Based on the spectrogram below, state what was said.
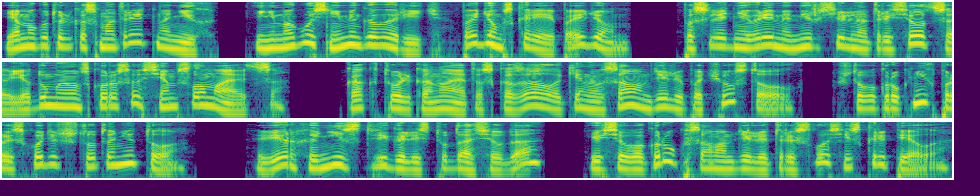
Я могу только смотреть на них и не могу с ними говорить. Пойдем скорее, пойдем. Последнее время мир сильно трясется, я думаю, он скоро совсем сломается. Как только она это сказала, Кен и в самом деле почувствовал, что вокруг них происходит что-то не то. Вверх и низ двигались туда-сюда, и все вокруг в самом деле тряслось и скрипело.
